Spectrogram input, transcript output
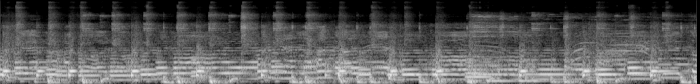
Thank you. তো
